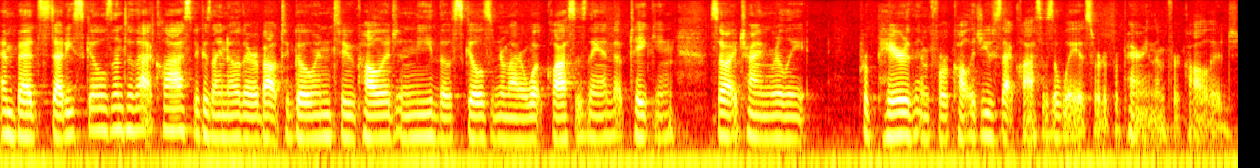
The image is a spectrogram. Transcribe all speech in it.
embed study skills into that class because I know they're about to go into college and need those skills no matter what classes they end up taking. So I try and really prepare them for college, use that class as a way of sort of preparing them for college.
